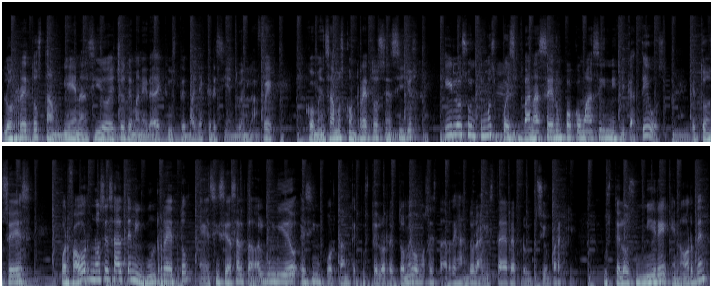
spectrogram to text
Los retos también han sido hechos de manera de que usted vaya creciendo en la fe. Comenzamos con retos sencillos y los últimos pues van a ser un poco más significativos. Entonces, por favor, no se salte ningún reto. Eh, si se ha saltado algún video, es importante que usted lo retome. Vamos a estar dejando la lista de reproducción para que usted los mire en orden.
